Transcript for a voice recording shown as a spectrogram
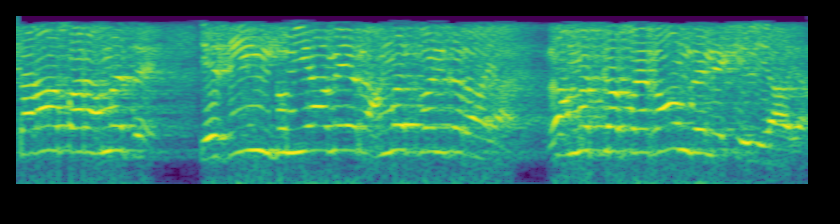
سراپا رحمت ہے۔ یہ دین دنیا میں رحمت بن کر آیا، رحمت کا پیغام دینے کے لیے آیا۔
